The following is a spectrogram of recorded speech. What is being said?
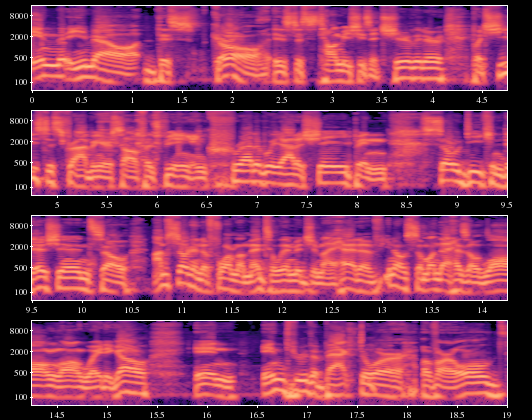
in the email, this girl is just telling me she's a cheerleader, but she's describing herself as being incredibly out of shape and so deconditioned. So I'm starting to form a mental image in my head of, you know, someone that has a long, long way to go. In in through the back door of our old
